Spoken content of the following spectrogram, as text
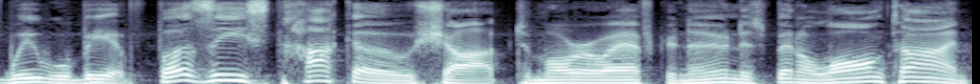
we will be at Fuzzy's Taco Shop tomorrow afternoon. It's been a long time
